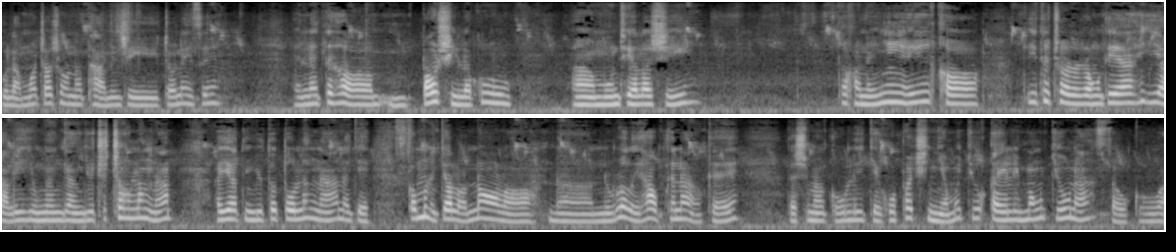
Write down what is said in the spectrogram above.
cô làm một cháu cho nó thả mình chỉ chỗ này sư lên tới họ bảo sĩ là cứ à, muốn thiệt là sĩ tôi còn nếu như vậy khó đi tới chỗ rong thì giờ đi dùng ngang ngang như cho cho lăng nè bây giờ thì như tôi tôi lăng nè này chị có muốn cho nó no là nó là học thế nào ok tại sao mà cô đi chị cô phát nhiều mấy chú cây li móng chú nè sau cô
